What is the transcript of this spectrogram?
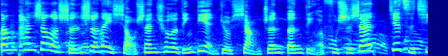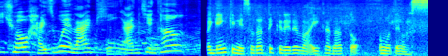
当攀上了神社内小山丘的顶点，就象征登顶了富士山，借此祈求孩子未来平安健康。元気に育ってくれればいいかなと思ってます。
